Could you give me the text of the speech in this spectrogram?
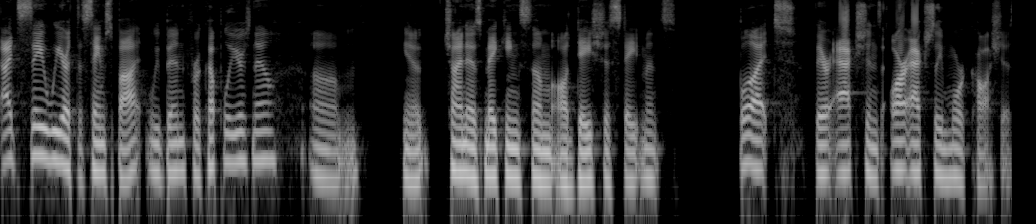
I'd say we are at the same spot we've been for a couple of years now. Um, you know, China is making some audacious statements, but their actions are actually more cautious.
